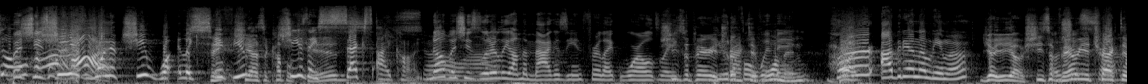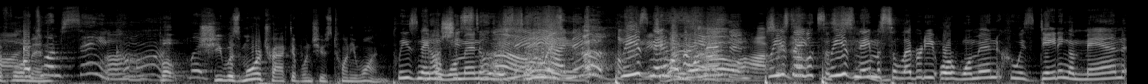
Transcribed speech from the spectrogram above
so but she's hot. one of she wa- like Sa- if you she has a couple she's a kids. sex icon. no, but she's literally on the magazine for like world's like She's a very beautiful attractive women. woman. Her Adriana Lima. Yo, yo, yo, she's a Oh, very she's attractive hot. woman. That's what I'm saying. Uh-huh. Come on. but like, she was more attractive when she was 21. please name No, a woman still who is. hot. who is- Yeah, name a- please name a Why is she woman. Please name. Please name a celebrity or woman who is dating a man,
